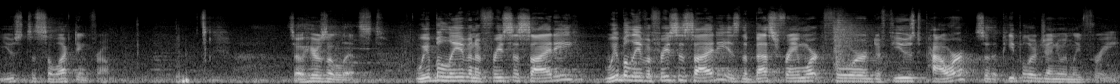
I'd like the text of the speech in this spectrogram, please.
used to selecting from. So here's a list. We believe in a free society. We believe a free society is the best framework for diffused power so that people are genuinely free.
